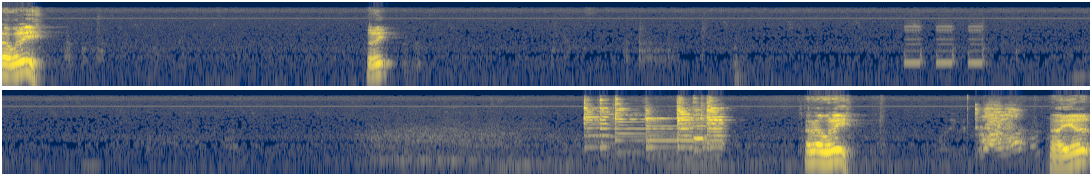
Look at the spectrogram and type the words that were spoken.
Hello, Willie. Willie. Hello, Willie. How are you?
